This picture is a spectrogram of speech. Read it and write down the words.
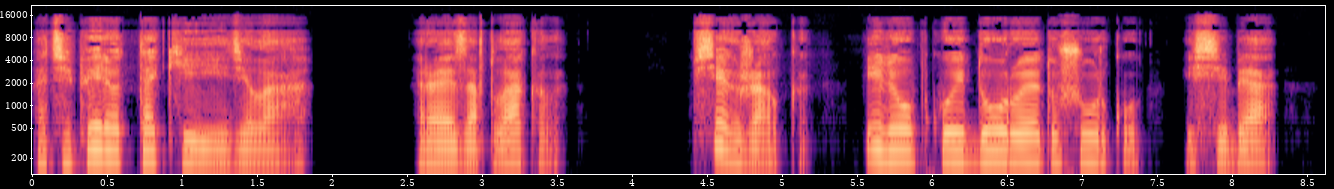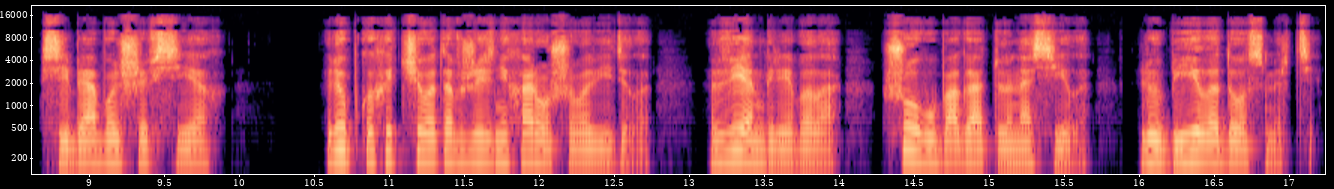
А теперь вот такие дела. Рая заплакала. Всех жалко. И Любку, и дуру эту Шурку, и себя, себя больше всех. Любка хоть чего-то в жизни хорошего видела. В Венгрии была, шубу богатую носила, любила до смерти.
